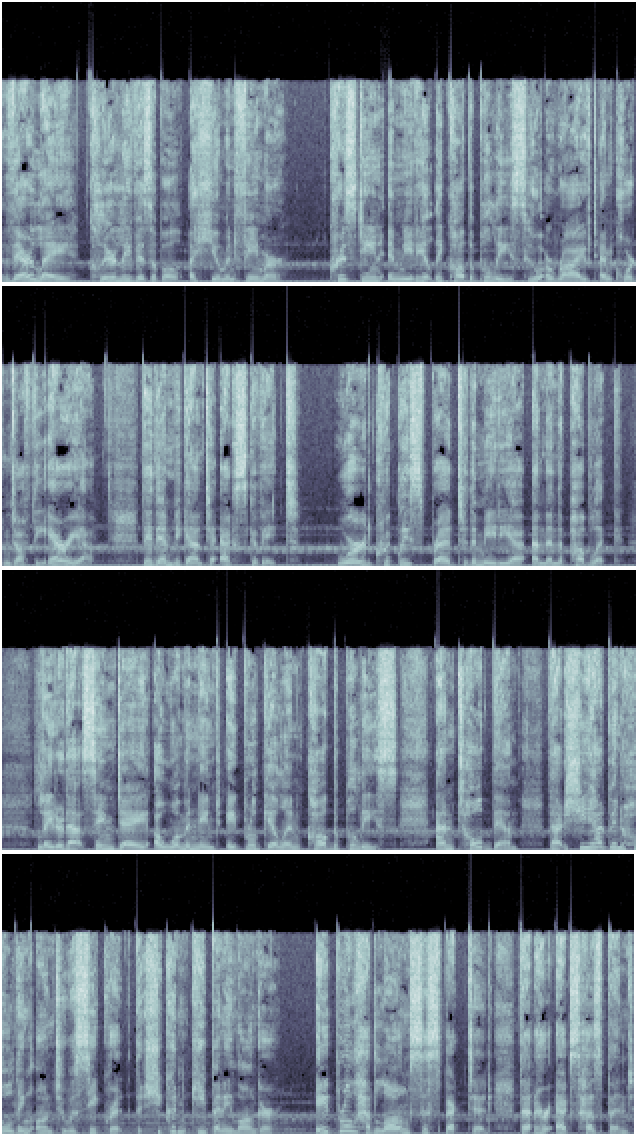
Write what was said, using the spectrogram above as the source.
There lay, clearly visible, a human femur. Christine immediately called the police, who arrived and cordoned off the area. They then began to excavate. Word quickly spread to the media and then the public. Later that same day, a woman named April Gillen called the police and told them that she had been holding onto a secret that she couldn't keep any longer. April had long suspected that her ex husband,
